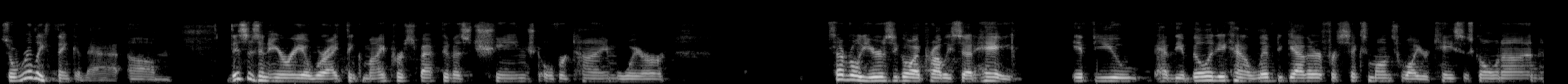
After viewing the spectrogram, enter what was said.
So really think of that. Um, this is an area where I think my perspective has changed over time. Where several years ago, I probably said, hey, if you have the ability to kind of live together for six months while your case is going on,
